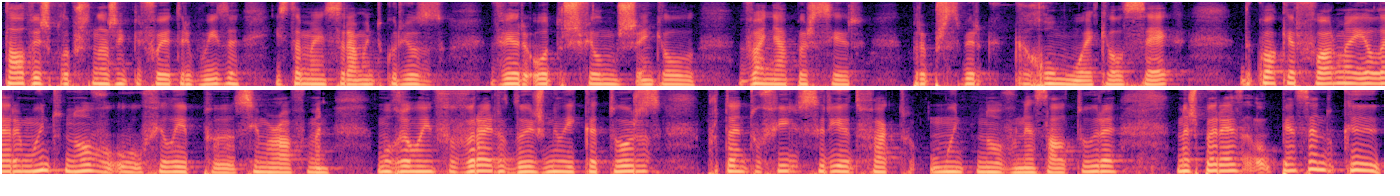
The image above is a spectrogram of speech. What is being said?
talvez pela personagem que lhe foi atribuída. Isso também será muito curioso ver outros filmes em que ele venha a aparecer para perceber que, que rumo é que ele segue. De qualquer forma, ele era muito novo, o Philip Seymour Hoffman morreu em fevereiro de 2014, portanto o filho seria de facto muito novo nessa altura, mas parece, pensando que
